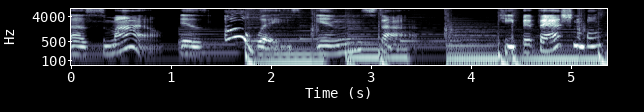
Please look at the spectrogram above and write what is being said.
a smile is always in style. Keep it fashionable.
